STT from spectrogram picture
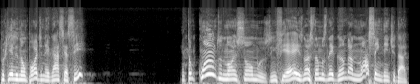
porque ele não pode negar-se a si? Então, quando nós somos infiéis, nós estamos negando a nossa identidade.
